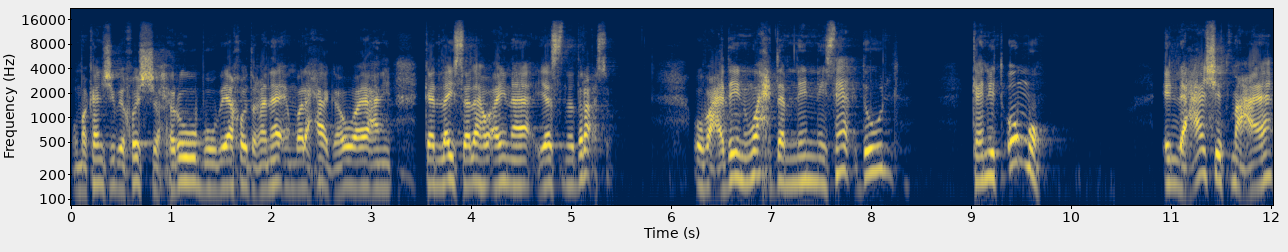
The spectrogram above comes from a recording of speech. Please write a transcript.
وما كانش بيخش حروب وبياخد غنائم ولا حاجة. هو يعني كان ليس له أين يسند رأسه. وبعدين واحدة من النساء دول كانت أمه اللي عاشت معاه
